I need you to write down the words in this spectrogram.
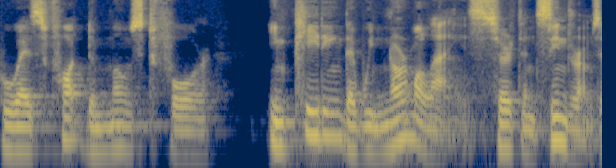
who has fought the most for impeding that we normalize certain syndromes.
